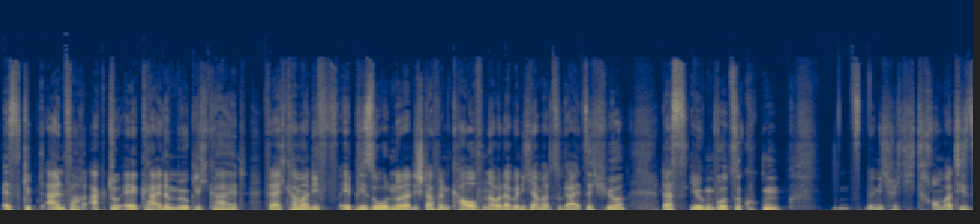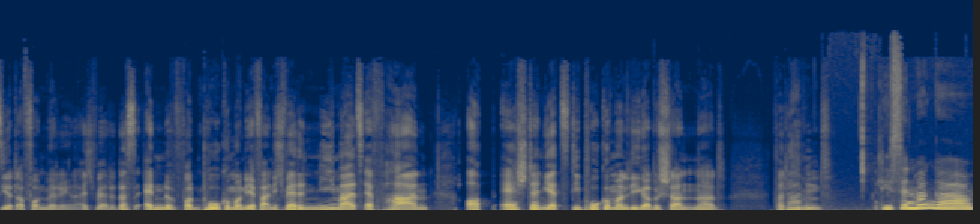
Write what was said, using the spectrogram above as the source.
es gibt einfach aktuell keine Möglichkeit, vielleicht kann man die Episoden oder die Staffeln kaufen, aber da bin ich ja mal zu geizig für, das irgendwo zu gucken. Jetzt bin ich richtig traumatisiert davon, Verena. Ich werde das Ende von Pokémon nie erfahren. Ich werde niemals erfahren, ob Ash denn jetzt die Pokémon-Liga bestanden hat. Verdammt. Lies den Manga.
